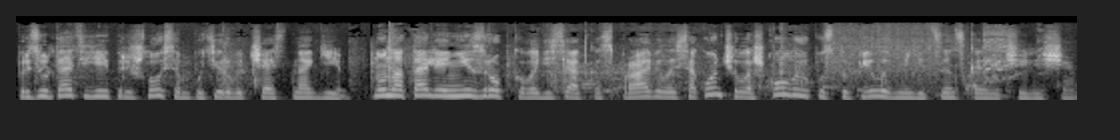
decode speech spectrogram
В результате ей пришлось ампутировать часть ноги. Но Наталья не из робкого десятка справилась, окончила школу и поступила в медицинское училище.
